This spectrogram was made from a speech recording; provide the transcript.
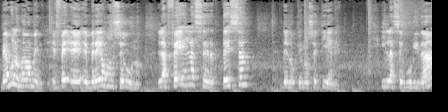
Veámoslo nuevamente. Eh, Hebreos 11.1. La fe es la certeza de lo que no se tiene y la seguridad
